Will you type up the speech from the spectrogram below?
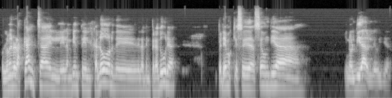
por lo menos las canchas, el, ambiente del calor, de, la temperatura. Esperemos que sea un día inolvidable hoy día.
